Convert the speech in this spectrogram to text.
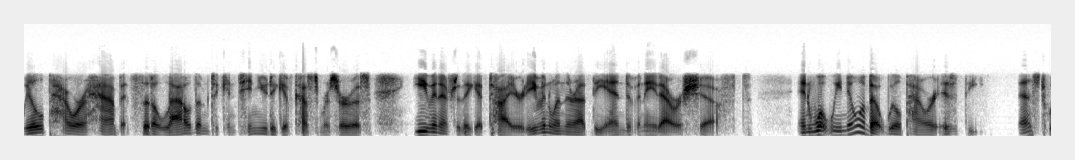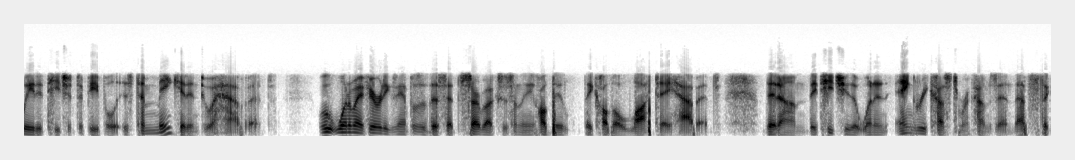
willpower habits that allow them to continue to give customer service even after they get tired, even when they're at the end of an eight hour shift. And what we know about willpower is the best way to teach it to people is to make it into a habit. One of my favorite examples of this at Starbucks is something called they, they call the latte habit. That um, they teach you that when an angry customer comes in, that's the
